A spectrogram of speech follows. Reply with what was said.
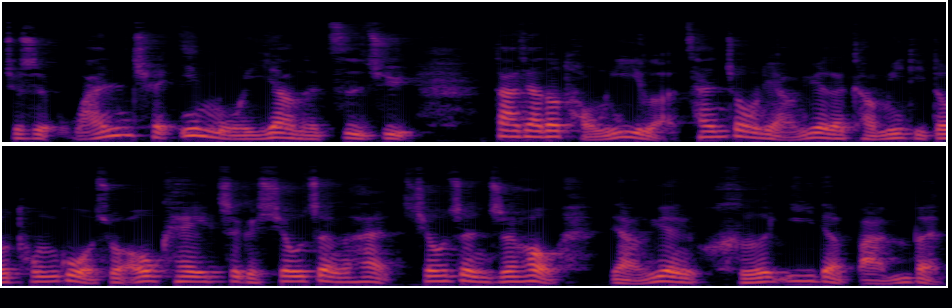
就是完全一模一样的字句。大家都同意了，参众两院的 committee 都通过说 OK，这个修正案修正之后，两院合一的版本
